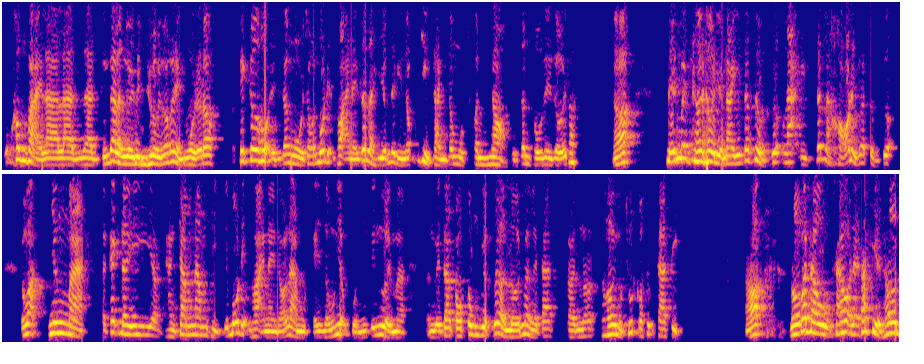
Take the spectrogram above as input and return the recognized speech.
cũng không phải là là là chúng ta là người bình thường nó có thể ngồi được đâu. Cái cơ hội để chúng ta ngồi trong cái bốt điện thoại này rất là hiếm tại vì nó cũng chỉ dành cho một phần nhỏ của dân số thế giới thôi. Đó đến thời thời điểm này chúng ta tưởng tượng lại thì rất là khó để chúng ta tưởng tượng đúng không ạ? Nhưng mà cách đây hàng trăm năm thì cái bốt điện thoại này nó là một cái dấu hiệu của những cái người mà người ta có công việc rất là lớn mà người ta nó hơi một chút có sự xa xỉ. Đó. Rồi bắt đầu xã hội lại phát triển hơn.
